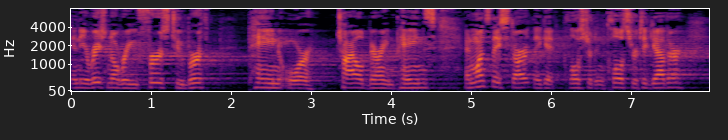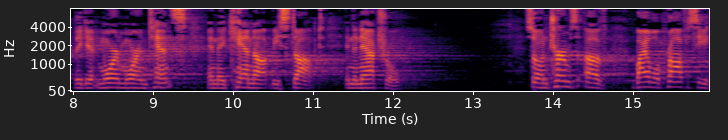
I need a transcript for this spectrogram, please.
in the original refers to birth pain or childbearing pains. And once they start, they get closer and closer together. They get more and more intense, and they cannot be stopped in the natural. So in terms of Bible prophecy,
